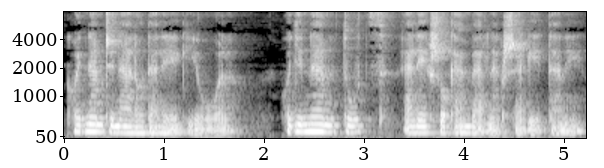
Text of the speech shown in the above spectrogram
hogy nem csinálod elég jól, hogy nem tudsz elég sok embernek segíteni.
